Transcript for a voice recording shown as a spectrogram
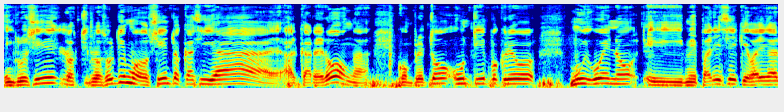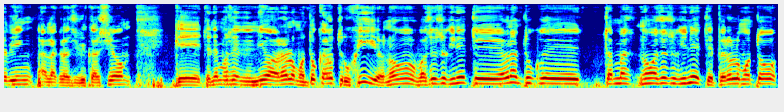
Inclusive los, últimos 200 casi ya al carrerón. Ah, completó un tiempo creo muy bueno y me parece que va a llegar bien a la clasificación que tenemos entendido. Ahora lo montó Carlos Trujillo, ¿no? Va a ser su jinete, Abraham, tú que no va a ser su jinete, pero lo montó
